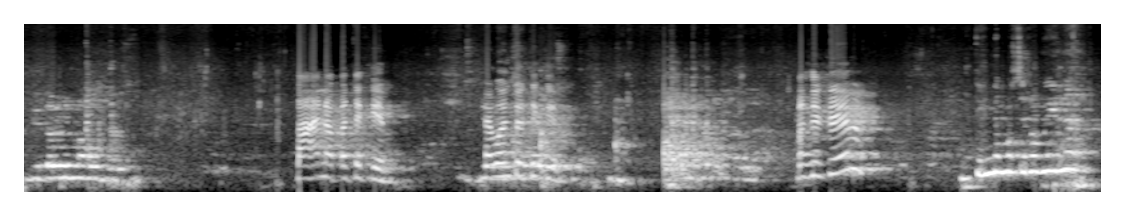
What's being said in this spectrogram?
Hindi daw niya maubos. Paano, patikim? I want to tikim. Patikim? Tingnan mo si Rowena.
